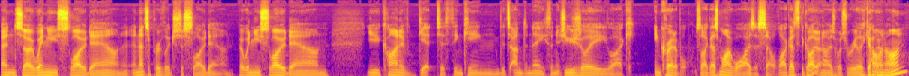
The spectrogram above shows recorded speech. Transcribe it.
And so when you slow down, and that's a privilege to slow down, but when you slow down, you kind of get to thinking that's underneath, and it's usually like incredible. It's like that's my wiser self. Like that's the guy that knows what's really going Yeah. on.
